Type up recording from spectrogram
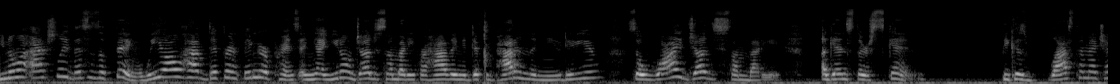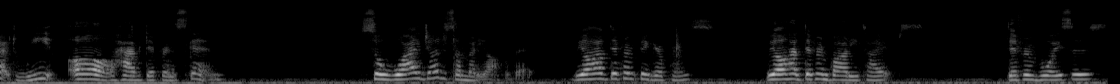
You know what? Actually, this is a thing. We all have different fingerprints, and yet you don't judge somebody for having a different pattern than you, do you? So why judge somebody against their skin? Because last time I checked, we all have different skin. So why judge somebody off of it? We all have different fingerprints. We all have different body types, different voices,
